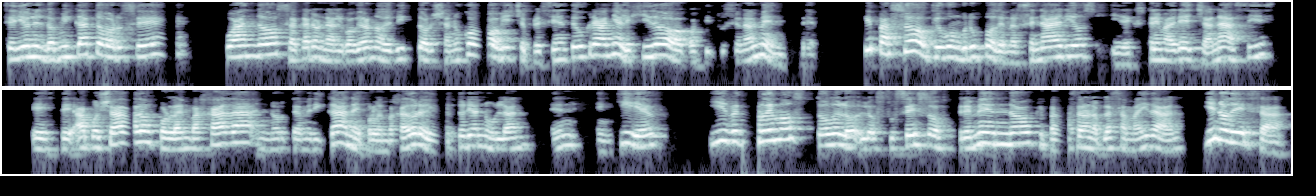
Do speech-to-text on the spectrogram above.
se dio en el 2014 cuando sacaron al gobierno de Víctor Yanukovych, el presidente de Ucrania, elegido constitucionalmente. ¿Qué pasó? Que hubo un grupo de mercenarios y de extrema derecha nazis, este, apoyados por la embajada norteamericana y por la embajadora Victoria Nuland en, en Kiev, y recordemos todos los sucesos tremendos que pasaron en la Plaza Maidán, y en Odessa,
